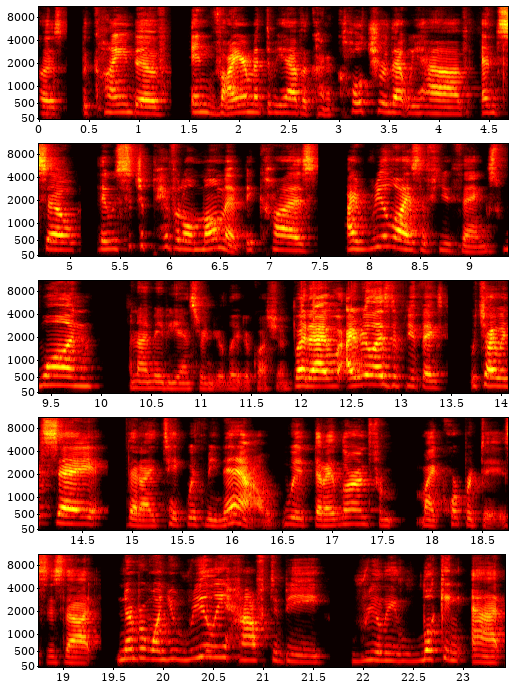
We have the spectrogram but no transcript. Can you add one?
because the kind of environment that we have, the kind of culture that we have? And so there was such a pivotal moment because I realized a few things. One, and I may be answering your later question, but I, I realized a few things, which I would say that I take with me now, with that I learned from my corporate days, is that number one, you really have to be really looking at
